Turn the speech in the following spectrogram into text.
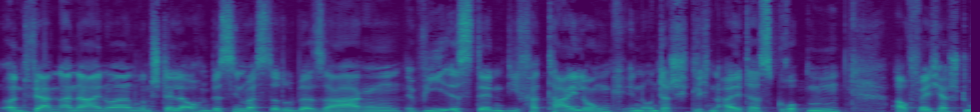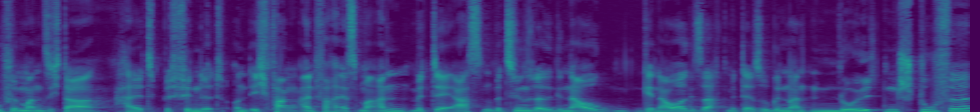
und werden an der einen oder anderen Stelle auch ein bisschen was darüber sagen, wie ist denn die Verteilung in unterschiedlichen Altersgruppen, auf welcher Stufe man sich da halt befindet. Und ich fange einfach erstmal an mit der ersten, beziehungsweise genau, genauer gesagt mit der sogenannten nullten Stufe.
